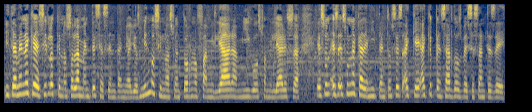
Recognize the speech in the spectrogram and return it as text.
Y también hay que decirlo que no solamente se hacen daño a ellos mismos, sino a su entorno familiar, amigos, familiares, o sea, es, un, es, una cadenita, entonces hay que, hay que pensar dos veces antes de,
